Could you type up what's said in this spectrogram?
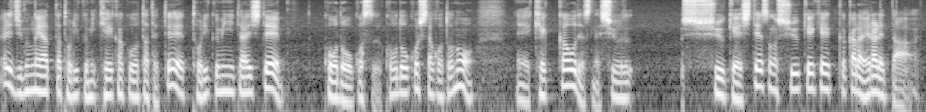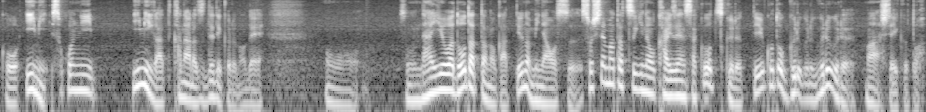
やはり自分がやった取り組み計画を立てて取り組みに対して行動を起こす。行動を起こしたことの結果をですね集計してその集計結果から得られたこう意味そこに意味が必ず出てくるのでその内容はどうだったのかっていうのを見直す。そしてまた次の改善策を作るっていうことをぐるぐるぐるぐる回していくと。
